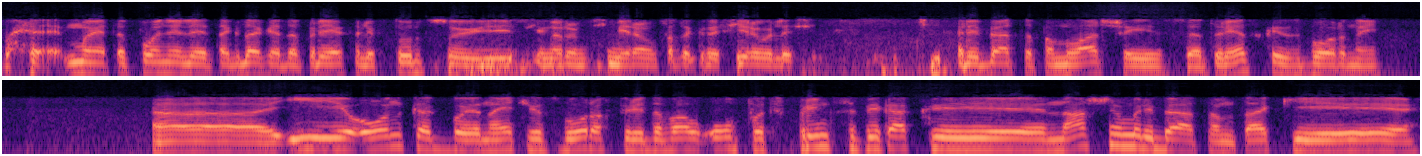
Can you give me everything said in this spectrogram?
мы это поняли тогда, когда приехали в Турцию и с Ленаром Семиром фотографировались ребята помладше из турецкой сборной. Э, и он как бы на этих сборах передавал опыт, в принципе, как и нашим ребятам, так и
